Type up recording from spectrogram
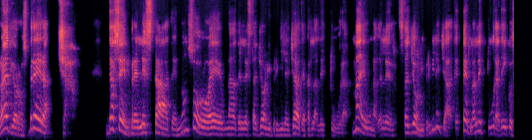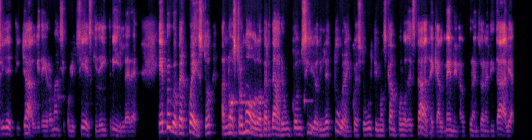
Radio Rosbrera, ciao! Da sempre l'estate non solo è una delle stagioni privilegiate per la lettura, ma è una delle stagioni privilegiate per la lettura dei cosiddetti gialli, dei romanzi polizieschi, dei thriller. E proprio per questo, a nostro modo, per dare un consiglio di lettura in questo ultimo scampolo d'estate, che almeno in alcune zone d'Italia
